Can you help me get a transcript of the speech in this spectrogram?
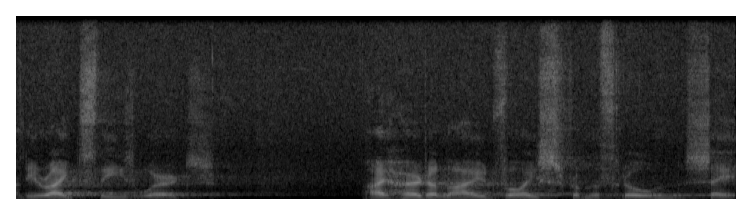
And he writes these words I heard a loud voice from the throne saying,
